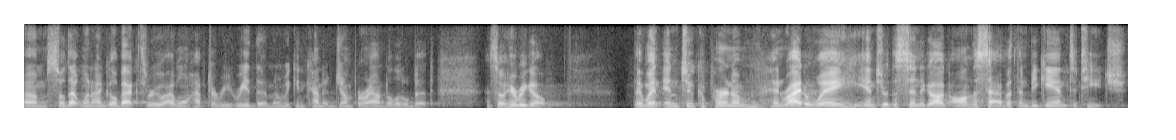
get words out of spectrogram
um, so that when I go back through, I won't have to reread them and we can kind of jump around a little bit. And so here we go. They went into Capernaum, and right away he entered the synagogue on the Sabbath and began to teach.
